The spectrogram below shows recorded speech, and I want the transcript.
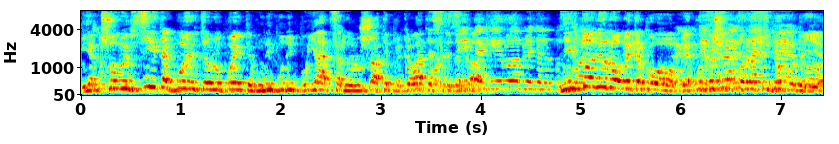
Якщо ви всі так будете робити, вони будуть боятися нарушати, прикривати слідака. Ніхто не робить такого. Покажи, хто на суддю подає.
